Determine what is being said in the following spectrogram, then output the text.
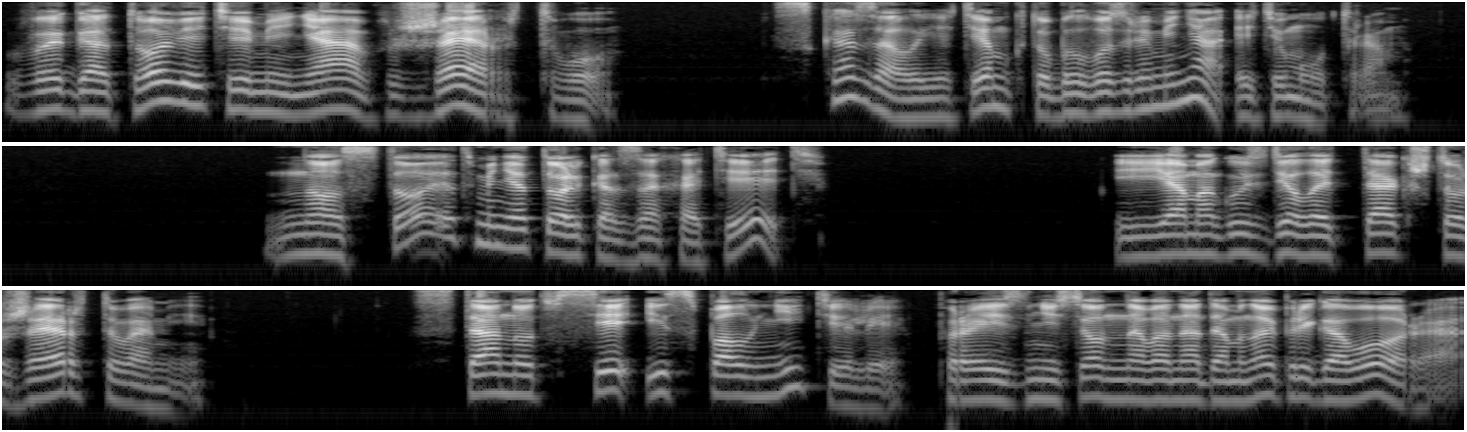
«Вы готовите меня в жертву!» Сказал я тем, кто был возле меня этим утром. «Но стоит мне только захотеть, и я могу сделать так, что жертвами станут все исполнители произнесенного надо мной приговора».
